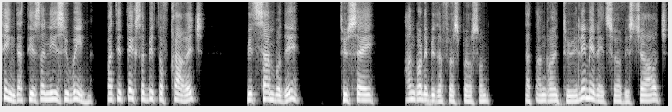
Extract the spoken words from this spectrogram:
think that is an easy win, but it takes a bit of courage with somebody to say, I'm going to be the first person that I'm going to eliminate service charge.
